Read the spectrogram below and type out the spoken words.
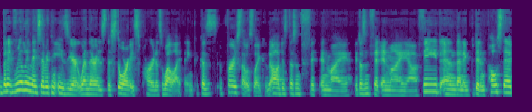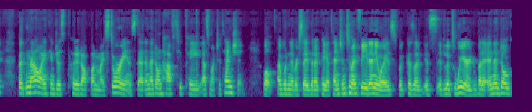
but it really makes everything easier when there is the stories part as well i think because first i was like oh this doesn't fit in my it doesn't fit in my uh, feed and then it didn't post it but now i can just put it up on my story instead and i don't have to pay as much attention well, I would never say that I pay attention to my feed anyways, because it's it looks weird. But and I don't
